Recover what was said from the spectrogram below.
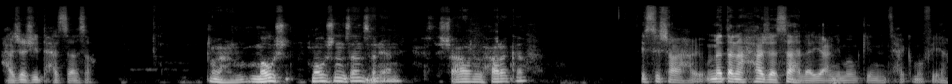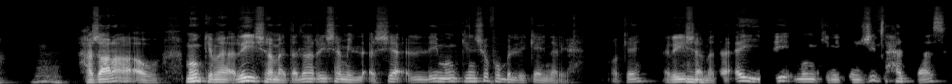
حاجة جد حساسة. motion motion sensor يعني؟ استشعار الحركة؟ استشعار مثلا حاجة سهلة يعني ممكن نتحكموا فيها. حجره أو ممكن ريشة مثلا ريشة من الأشياء اللي ممكن نشوفوا باللي كاين ريح. okay؟ ريشة مثلا أي شيء ممكن يكون جد حساس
